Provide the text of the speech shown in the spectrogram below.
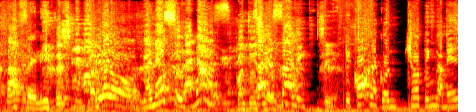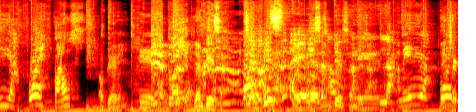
Estás feliz. Pero ganás o ganás. ¿Cuánto es Sale, el- sale. Sí. Que coja con yo tenga medias puestas. Ok. eh, toalla. Ya empieza. Ya empieza. eh, Empieza, empieza. eh, empieza. las medias puestas.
